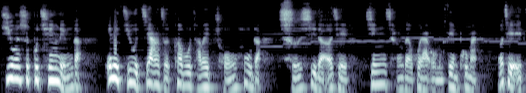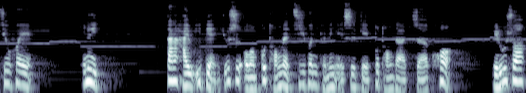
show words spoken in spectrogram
积分是不清零的，因为只有这样子，客户才会重复的、持续的，而且经常的会来我们店铺买，而且也就会，因为当然还有一点就是，我们不同的积分肯定也是给不同的折扣，比如说，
